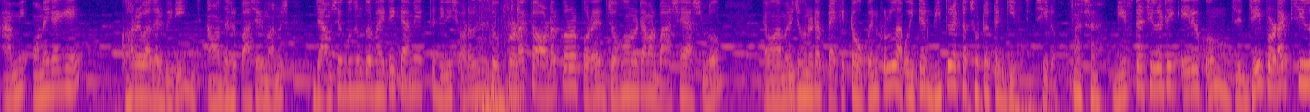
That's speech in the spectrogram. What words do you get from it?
আমি অনেক আগে ঘরের বাজার বিডি আমাদের পাশের মানুষ জামশেদ পর্যন্ত ভাই থেকে আমি একটা জিনিস অর্ডার করেছি। প্রোডাক্টটা অর্ডার করার পরে যখন ওটা আমার বাসায় আসলো এবং আমি যখন এটা প্যাকেটটা ওপেন করলাম ওইটার ভিতরে একটা ছোট একটা গিফট ছিল। আচ্ছা। গিফটটা ছিল ঠিক এরকম যে যে প্রোডাক্ট ছিল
